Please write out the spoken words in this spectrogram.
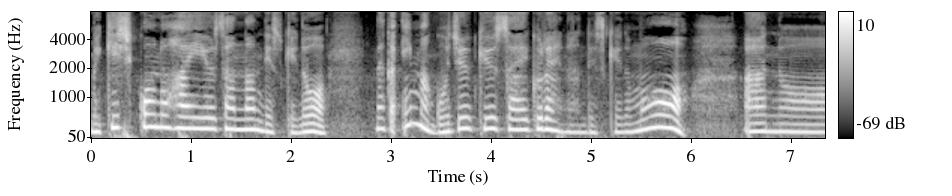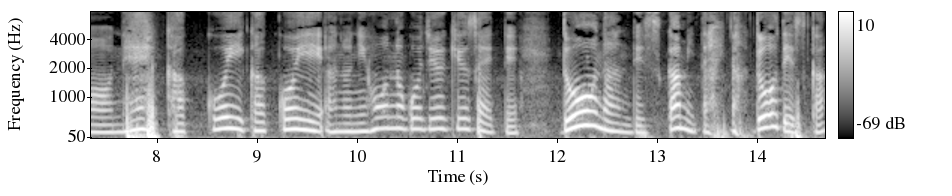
メキシコの俳優さんなんですけど、なんか今59歳ぐらいなんですけども、あの、ね、かっこいいかっこいい。あの日本の59歳ってどうなんですか？みたいな。どうですか？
